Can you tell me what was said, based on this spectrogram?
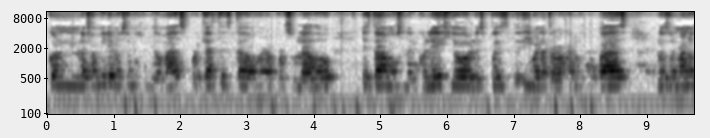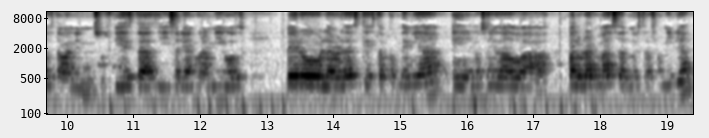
con la familia nos hemos unido más, porque antes cada uno era por su lado. Estábamos en el colegio, después iban a trabajar los papás, los hermanos estaban en sus fiestas y salían con amigos, pero la verdad es que esta pandemia eh, nos ha ayudado a valorar más a nuestra familia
